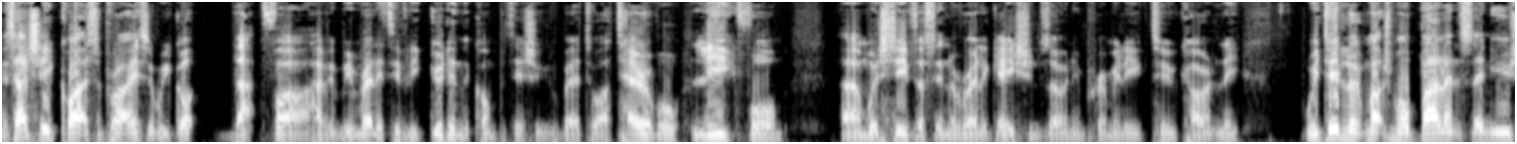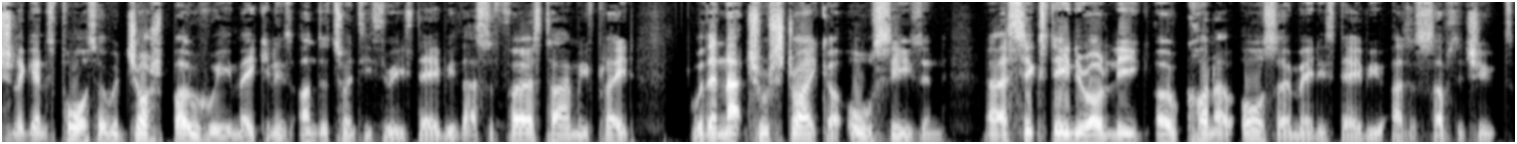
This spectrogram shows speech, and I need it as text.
It's actually quite a surprise that we got that far, having been relatively good in the competition compared to our terrible league form, um, which leaves us in the relegation zone in Premier League 2 currently. We did look much more balanced than usual against Porto, with Josh Bohui making his under 23s debut. That's the first time we've played with a natural striker all season. 16 uh, year old Lee O'Connor also made his debut as a substitute.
